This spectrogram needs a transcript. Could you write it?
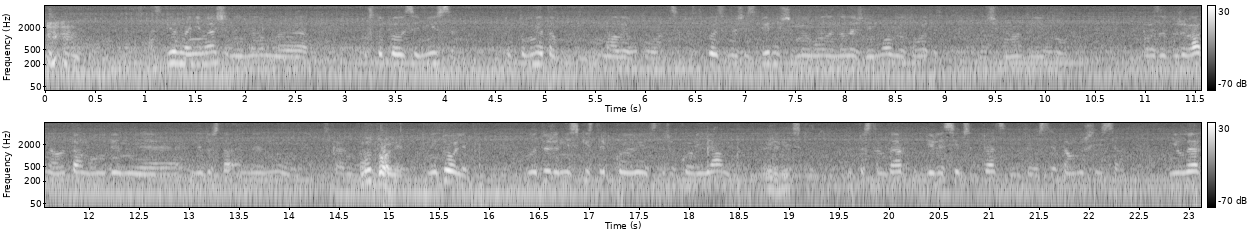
А збірна Німеччини нам е, поступилося місце, тобто вони там мали готуватися. Поступилися наші збірні, що ми мали належні умови готуватися до чемпіонату Європи. База дуже гарна, але там був один е, ну, скажімо так, долі. недолік. Були дуже низькі стрибкові, стрибкові ями, дуже низькі. Тобто стандарт біля 75 см там був 60. І в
